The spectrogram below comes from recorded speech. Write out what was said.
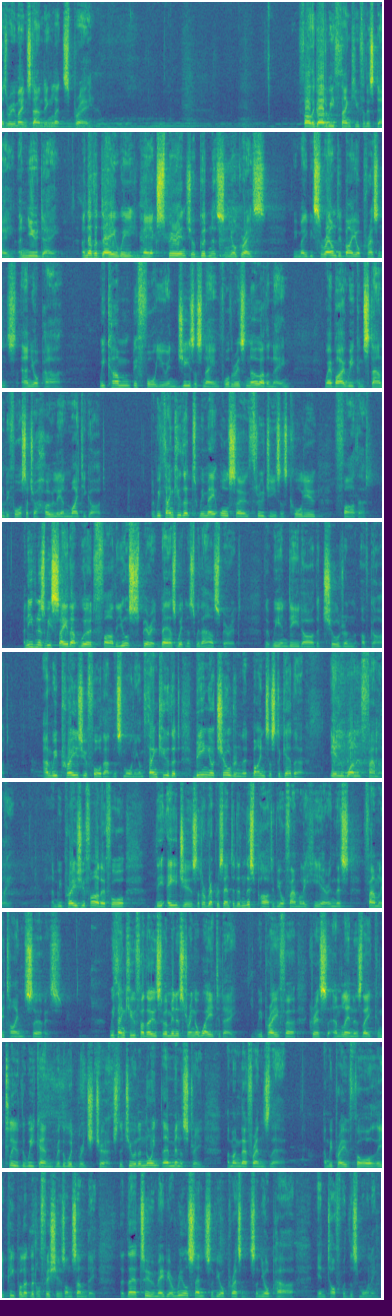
As we remain standing, let's pray. Father God, we thank you for this day, a new day, another day we may experience your goodness and your grace. We may be surrounded by your presence and your power. We come before you in Jesus' name, for there is no other name whereby we can stand before such a holy and mighty God. But we thank you that we may also, through Jesus, call you Father. And even as we say that word, Father, your Spirit bears witness with our spirit that we indeed are the children of God. And we praise you for that this morning. And thank you that being your children, that binds us together in one family. And we praise you, Father, for the ages that are represented in this part of your family here in this family time service. We thank you for those who are ministering away today. We pray for Chris and Lynn as they conclude the weekend with the Woodbridge Church, that you would anoint their ministry among their friends there. And we pray for the people at Little Fishes on Sunday, that there too may be a real sense of your presence and your power in Toftwood this morning.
